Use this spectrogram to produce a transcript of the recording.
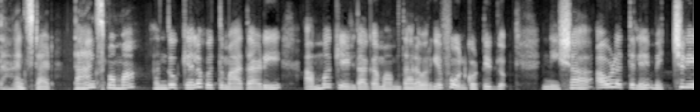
ಥ್ಯಾಂಕ್ಸ್, ಡ್ಯಾಡ್. ಥ್ಯಾಂಕ್ಸ್, ಮಮ್ಮ. ಅಂದು ಕೆಲ ಹೊತ್ತು ಮಾತಾಡಿ ಅಮ್ಮ ಕೇಳಿದಾಗ ಮಮತಾರವ್ರಿಗೆ ಫೋನ್ ಕೊಟ್ಟಿದ್ಲು. ನಿಶಾ ಅವಳತ್ತಲೇ ಮೆಚ್ಚುಗೆ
